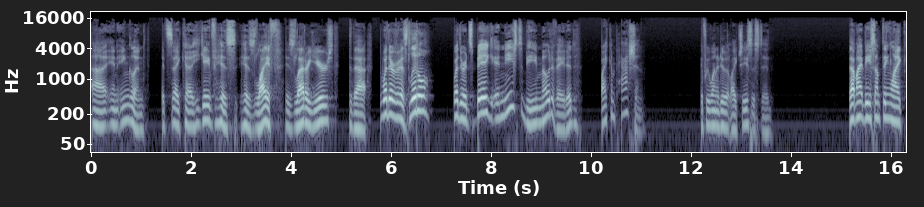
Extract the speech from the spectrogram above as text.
uh, in England. It's like uh, he gave his his life, his latter years to that. Whether it's little, whether it's big, it needs to be motivated by compassion if we want to do it like Jesus did. That might be something like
